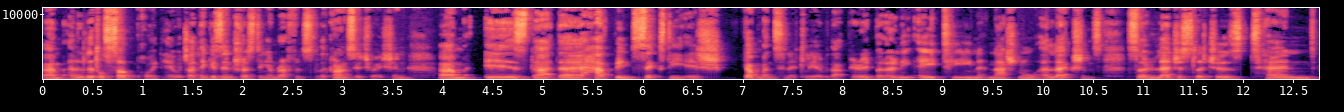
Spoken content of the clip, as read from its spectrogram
Um, and a little sub point here, which I think is interesting in reference to the current situation, um, is that there have been 60 ish governments in Italy over that period, but only 18 national elections. So legislatures tend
